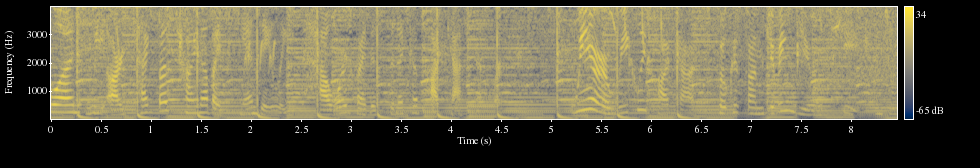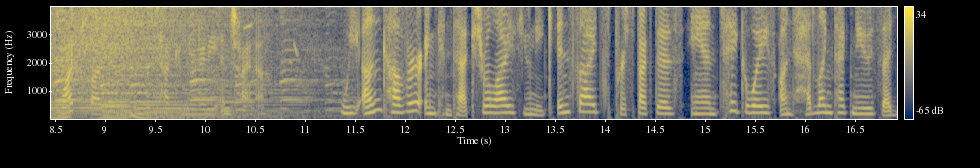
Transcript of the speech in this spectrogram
Everyone. We are Tech Buzz China by Pandaily, powered by the Sinica Podcast Network. We are a weekly podcast focused on giving you a peek into what's buzzing in the tech community in China. We uncover and contextualize unique insights, perspectives, and takeaways on headline tech news that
